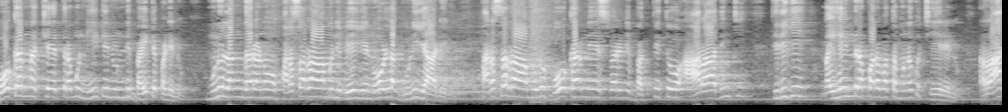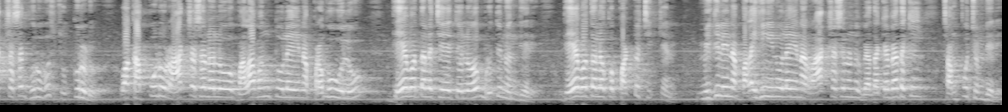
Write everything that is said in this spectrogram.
గోకర్ణ క్షేత్రము నీటి నుండి బయటపడెను. మునులందరను పరశరాముని వేయి నోళ్ళ గుణియాడిరి. పరశరాముడు గోకర్ణేశ్వరిని భక్తితో ఆరాధించి తిరిగి మహేంద్ర పర్వతమునకు చేరెను. రాక్షస గురువు శుక్రుడు. ఒకప్పుడు రాక్షసులలో బలవంతులైన ప్రభువులు దేవతల చేతిలో మృతి నొందిరి. దేవతలకు పట్టు చిక్కెను. మిగిలిన బలహీనులైన రాక్షసులను వెదక వెదకి చంపుచుండిరి.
